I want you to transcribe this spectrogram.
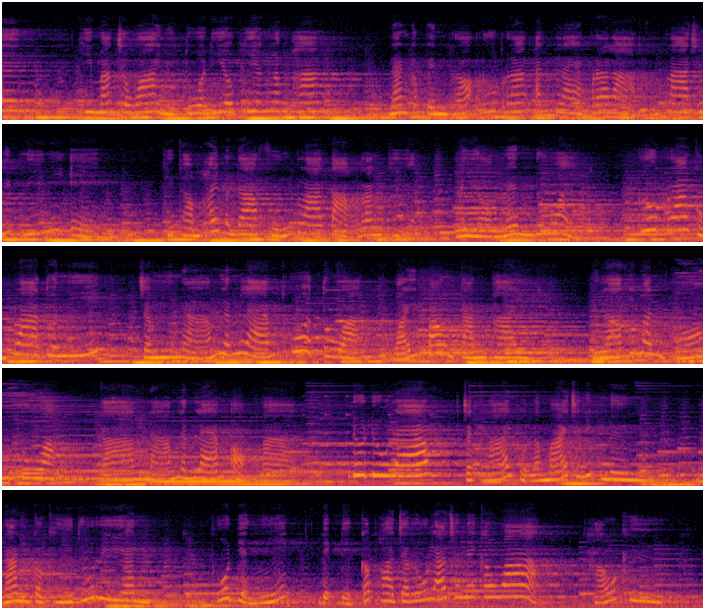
นึ่งที่มักจะว่ายอยู่ตัวเดียวเพียงลำพัง นั่นก็เป็นเพราะรูปร่างอันแปลกประหลาดของปลาชนิดนี้นี่เอง ที่ทำให้บรรดาฝูงปลาต่างรังเกียจไม่ยอมเล่นด้วย รูปร่างของปลาตัวนี้ จะมีหนามแหลมๆทั่วตัว ไว้ป้องกันภัย เวลาที่มันพองตัวกางหนามแหลมๆออกมา ดูดูๆแล้วจะคล้ายผลไม้ชนิดหนึ่ง นั่นก็คือทุเรียน พูดอย่างนี้เด็กๆก็พอจะรู้แล้วใช่ไหมคะว่า เขาคือ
